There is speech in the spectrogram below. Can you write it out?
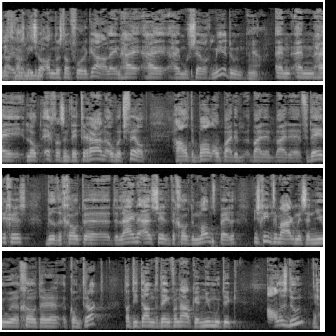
Ligt Nou, het is niet zo anders dan vorig jaar. Alleen hij, hij, hij moet zelf meer doen. Ja. En, en hij loopt echt als een veteraan over het veld. Haalt de bal op bij de, bij de, bij de verdedigers. Wil de, grote, de lijnen uitzetten, de grote man spelen. Misschien te maken met zijn nieuwe grotere contract. Dat hij dan denkt van nou oké, nu moet ik alles doen. Ja.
